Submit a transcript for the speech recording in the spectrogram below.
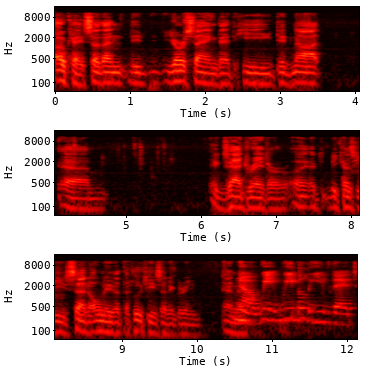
Okay, so then the- you're saying that he did not um, exaggerate or, uh, because he said only that the Houthis had agreed? and that- No, we, we believe that,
